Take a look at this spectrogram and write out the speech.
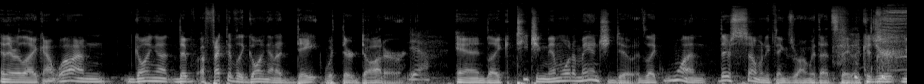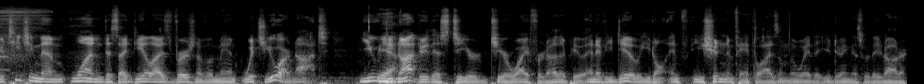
And they were like, "Oh, "Well, I'm going on." They're effectively going on a date with their daughter. Yeah. And like teaching them what a man should do. It's like one, there's so many things wrong with that statement because you're you're teaching them one this idealized version of a man, which you are not. You Yeah. do not do this to your to your wife or to other people. And if you do, you don't inf- you shouldn't infantilize them the way that you're doing this with your daughter.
